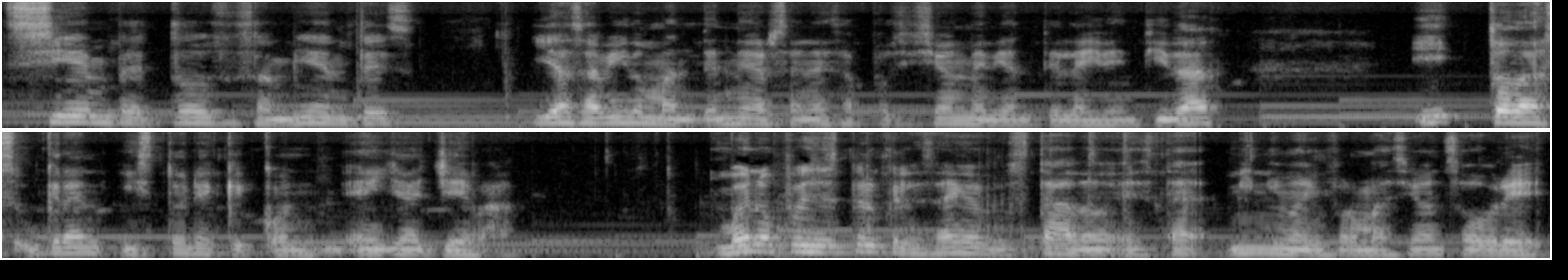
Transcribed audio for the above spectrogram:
siempre todos sus ambientes, y ha sabido mantenerse en esa posición mediante la identidad y toda su gran historia que con ella lleva. Bueno, pues espero que les haya gustado esta mínima información sobre,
